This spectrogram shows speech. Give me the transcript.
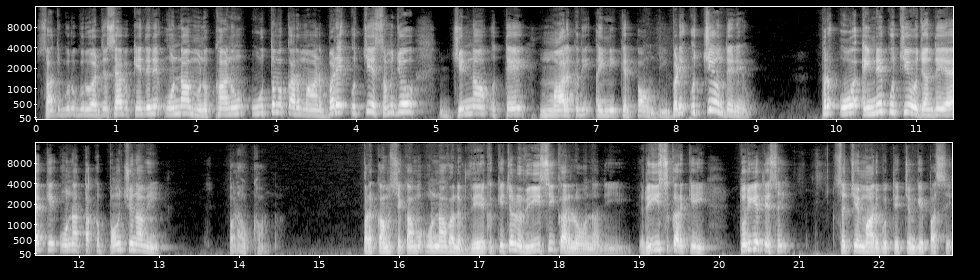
ਸਤਿਗੁਰੂ ਗੁਰੂ ਅਰਜਨ ਸਾਹਿਬ ਕਹਿੰਦੇ ਨੇ, ਉਹਨਾਂ ਮਨੁੱਖਾਂ ਨੂੰ ਊਤਮ ਕਰਮਾਨ ਬੜੇ ਉੱਚੇ ਸਮਝੋ, ਜਿਨ੍ਹਾਂ ਉੱਤੇ ਮਾਲਕ ਦੀ ਇੰਨੀ ਕਿਰਪਾ ਹੁੰਦੀ। ਬੜੇ ਉੱਚੇ ਹੁੰਦੇ ਨੇ ਉਹ। ਪਰ ਉਹ ਇੰਨੇ ਕੁੱਚੇ ਹੋ ਜਾਂਦੇ ਆ ਕਿ ਉਹਨਾਂ ਤੱਕ ਪਹੁੰਚਣਾ ਵੀ ਬੜਾ ਔਖਾ ਹੁੰਦਾ। ਪਰ ਕਮ ਸੇ ਕਮ ਉਹਨਾਂ ਵੱਲ ਵੇਖ ਕੇ ਚਲੋ ਰੀਸ ਹੀ ਕਰ ਲਓ ਉਹਨਾਂ ਦੀ। ਰੀਸ ਕਰਕੇ ਤੁਰੀਏ ਤੇ ਸਹੀ, ਸੱਚੇ ਮਾਰਗ ਉਤੇ ਚੰਗੇ ਪਾਸੇ,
